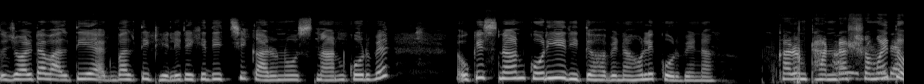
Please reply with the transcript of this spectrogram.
তো জলটা বালতি এক বালতি ঢেলে রেখে দিচ্ছি কারণ ও স্নান করবে। ওকে স্নান করিয়ে দিতে হবে না হলে করবে না। কারণ ঠান্ডার সময় তো।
